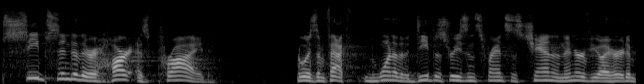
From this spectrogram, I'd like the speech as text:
seeps into their heart as pride. It was, in fact, one of the deepest reasons Francis Chan, in an interview I heard him,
